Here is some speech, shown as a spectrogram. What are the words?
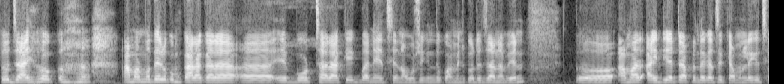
তো যাই হোক, আমার মতো এরকম কারা কারা বোর্ড ছাড়া কেক বানিয়েছেন অবশ্যই কিন্তু কমেন্ট করে জানাবেন। তো আমার আইডিয়াটা আপনাদের কাছে কেমন লেগেছে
